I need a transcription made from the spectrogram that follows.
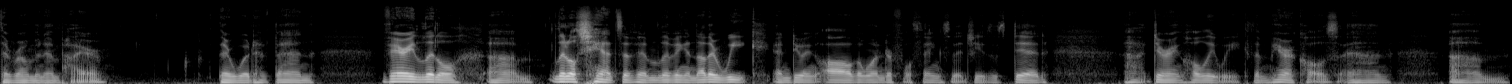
the Roman Empire. There would have been very little um, little chance of him living another week and doing all the wonderful things that Jesus did uh, during Holy Week, the miracles and um,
